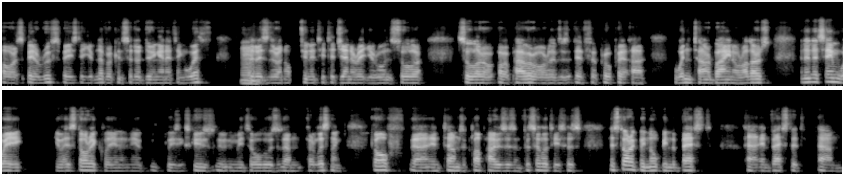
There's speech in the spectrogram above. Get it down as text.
or spare roof space that you've never considered doing anything with, mm. there is there an opportunity to generate your own solar solar or, power or if, if appropriate a wind turbine or others. And in the same way, you know, historically, and you know, please excuse me to all those um, that are listening, golf uh, in terms of clubhouses and facilities has historically not been the best uh, invested um,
